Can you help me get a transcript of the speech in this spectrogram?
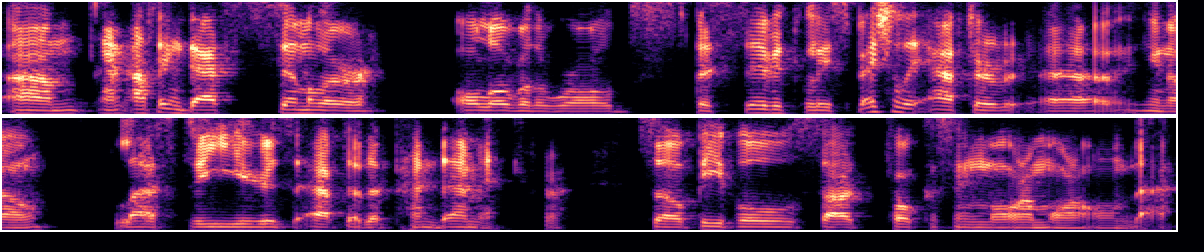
Um, and I think that's similar all over the world, specifically, especially after uh, you know last three years after the pandemic. So people start focusing more and more on that.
